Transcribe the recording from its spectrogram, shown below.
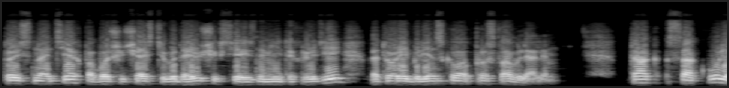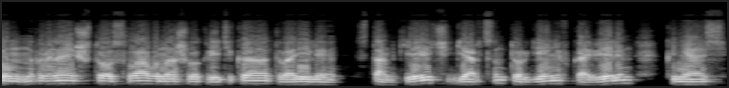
то есть на тех, по большей части выдающихся и знаменитых людей, которые Белинского прославляли. Так Сакулин напоминает, что славу нашего критика творили Станкевич, Герцен, Тургенев, Кавелин, князь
